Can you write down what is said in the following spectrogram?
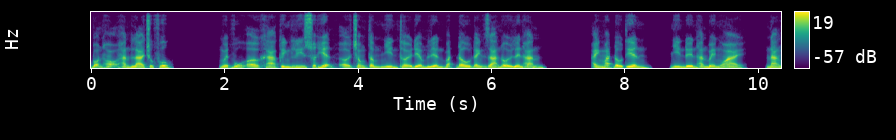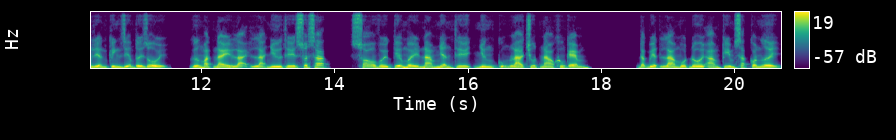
bọn họ hẳn là chúc phúc. Nguyệt Vũ ở Kha Kính Ly xuất hiện ở trong tầm nhìn thời điểm liền bắt đầu đánh giá nổi lên hắn. Ánh mắt đầu tiên, nhìn đến hắn bề ngoài, nàng liền kinh diễm tới rồi, gương mặt này lại là như thế xuất sắc, so với kia mấy nam nhân thế nhưng cũng là chút nào không kém. Đặc biệt là một đôi ám kim sắc con người,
